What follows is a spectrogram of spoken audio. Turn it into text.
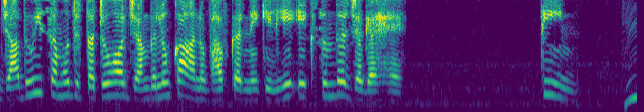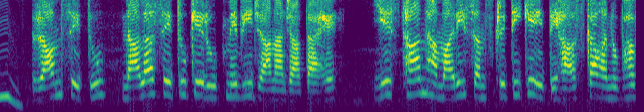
जादुई समुद्र तटों और जंगलों का अनुभव करने के लिए एक सुंदर जगह है। तीन राम सेतु, नाला सेतु के रूप में भी जाना जाता है। ये स्थान हमारी संस्कृति के इतिहास का अनुभव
